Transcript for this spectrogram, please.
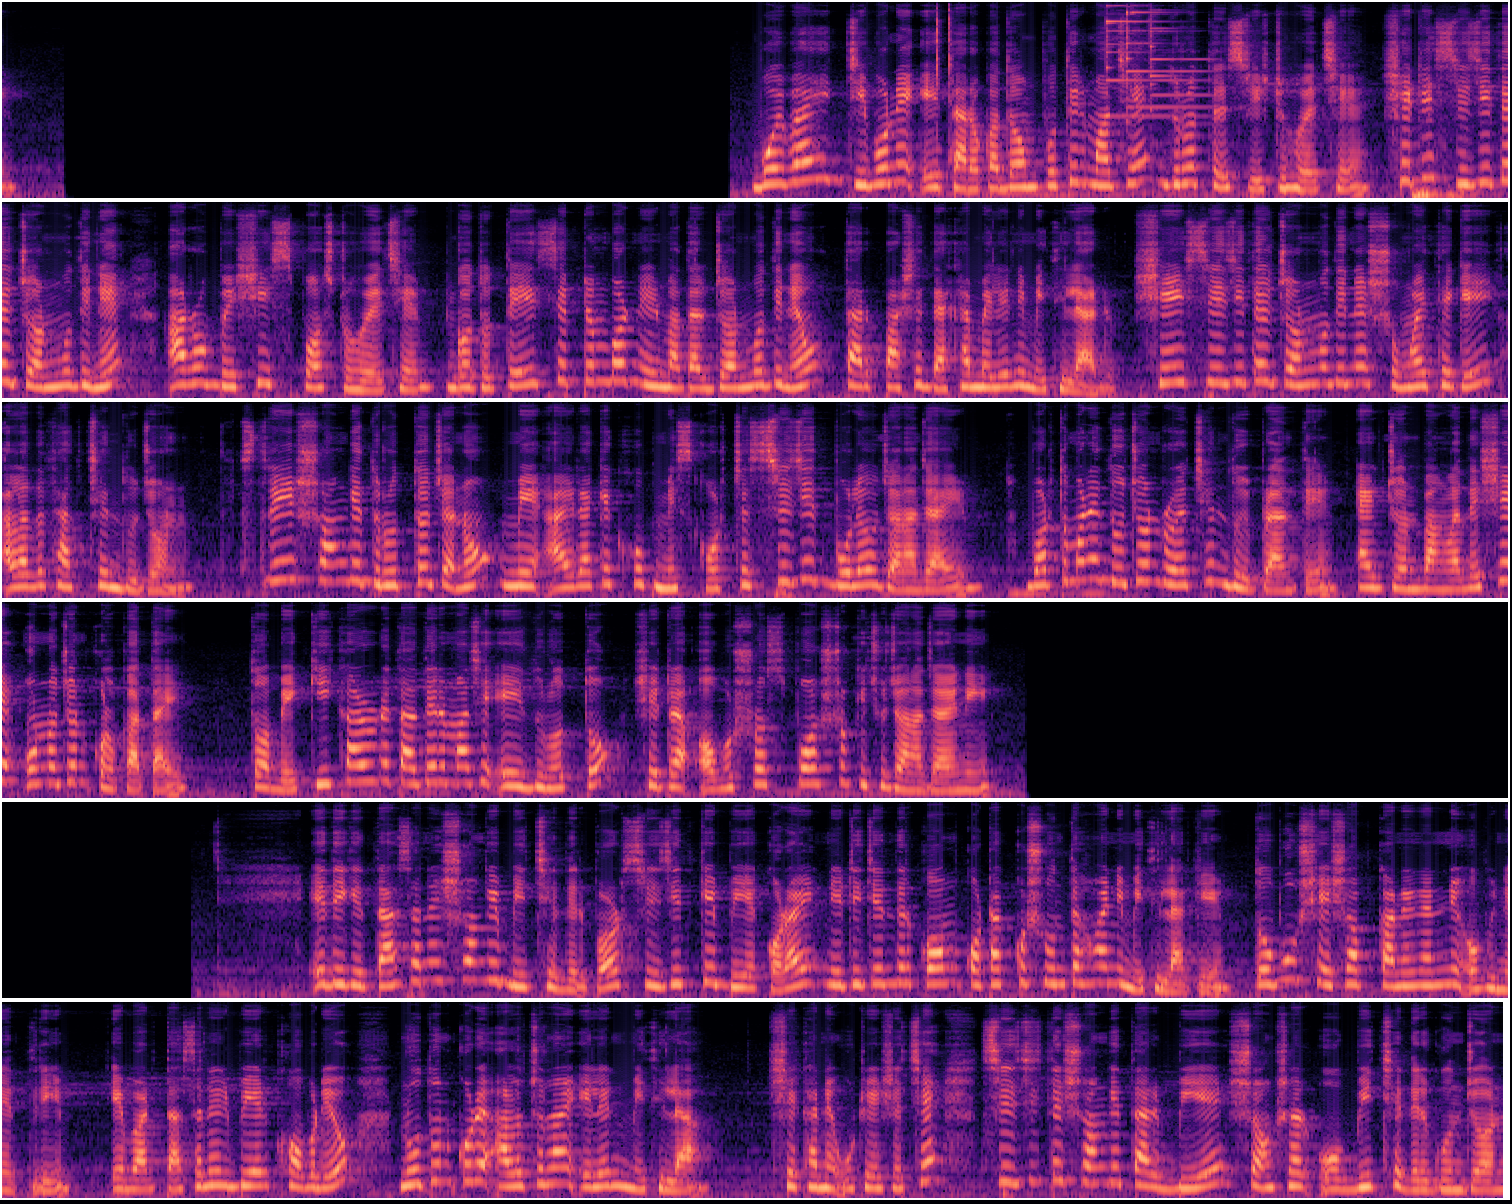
বৈবাহিক জীবনে এই তারকা দম্পতির মাঝে দূরত্বের সৃষ্টি হয়েছে। সেটি সৃজিতের জন্মদিনে আরও বেশি স্পষ্ট হয়েছে। গত তেইশ সেপ্টেম্বর নির্মাতার জন্মদিনেও তার পাশে দেখা মেলেনি মিথিলার। সেই সৃজিতের জন্মদিনের সময় থেকেই আলাদা থাকছেন দুজন। স্ত্রীর সঙ্গে দূরত্ব যেন মেয়ে আয়রাকে খুব মিস করছে সৃজিত বলেও জানা যায়। বর্তমানে দুজন রয়েছেন দুই প্রান্তে, একজন বাংলাদেশে, অন্যজন কলকাতায়। তবে কী কারণে তাদের মাঝে এই দূরত্ব, সেটা অবশ্য স্পষ্ট কিছু জানা যায়নি। এদিকে তাসানের সঙ্গে বিচ্ছেদের পর সৃজিতকে বিয়ে করায় নেটিজেনদের কম কটাক্ষ শুনতে হয়নি মিথিলাকে। তবু সেসব কানে নেননি অভিনেত্রী। এবার তাসানের বিয়ের খবরেও নতুন করে আলোচনায় এলেন মিথিলা। সেখানে উঠে এসেছে সৃজিতের সঙ্গে তার বিয়ে, সংসার ও বিচ্ছেদের গুঞ্জন।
